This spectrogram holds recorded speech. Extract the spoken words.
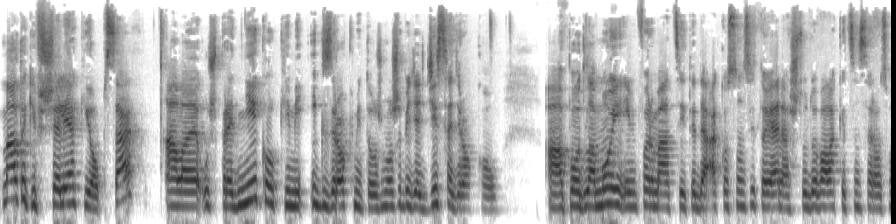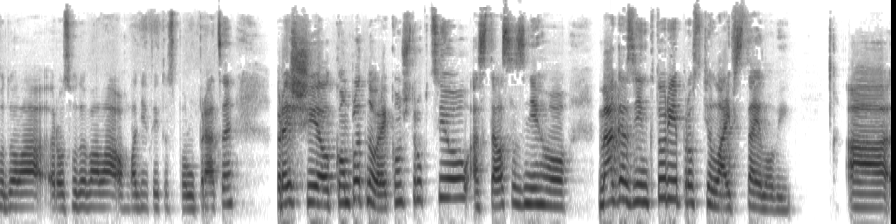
mal taký všelijaký obsah, ale už pred niekoľkými x rokmi, to už môže byť aj 10 rokov, a podľa mojich informácií, teda ako som si to ja naštudovala, keď som sa rozhodovala, rozhodovala ohľadne tejto spolupráce, prešiel kompletnou rekonštrukciou a stal sa z neho magazín, ktorý je proste lifestyleový. A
